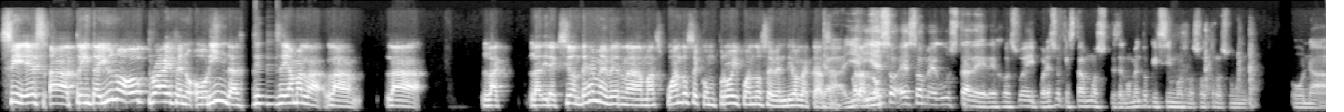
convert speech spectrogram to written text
Sí, es a ah, 31 Oak Drive en Orinda, así se llama la, la, la, la, la dirección. Déjeme ver nada más cuándo se compró y cuándo se vendió la casa. y, eso, eso me gusta de, de, Josué y por eso que estamos, desde el momento que hicimos nosotros un, una,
